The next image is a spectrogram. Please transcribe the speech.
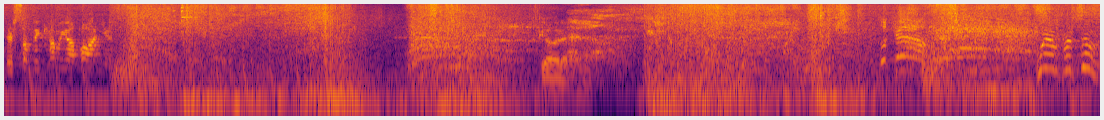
There's something coming up on you. Go to hell. Look out! We're in pursuit!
